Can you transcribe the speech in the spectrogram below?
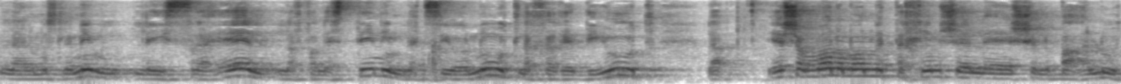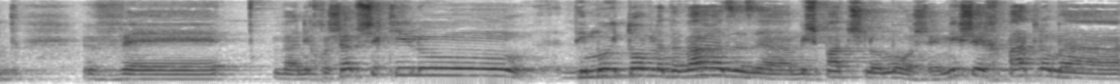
למוסלמים, לישראל, לפלסטינים, לציונות, לחרדיות, יש המון המון מתחים של, של בעלות, ו, ואני חושב שכאילו דימוי טוב לדבר הזה זה המשפט שלמה, שמי שאכפת לו מה,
